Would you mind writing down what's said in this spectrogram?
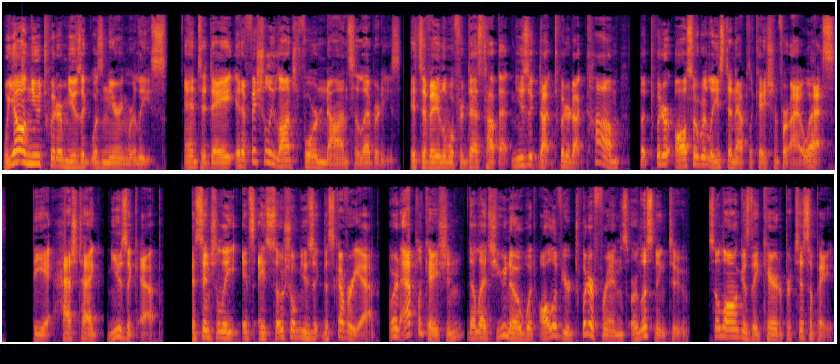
We all knew Twitter Music was nearing release, and today it officially launched for non celebrities. It's available for desktop at music.twitter.com, but Twitter also released an application for iOS, the hashtag Music app. Essentially, it's a social music discovery app, or an application that lets you know what all of your Twitter friends are listening to, so long as they care to participate.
